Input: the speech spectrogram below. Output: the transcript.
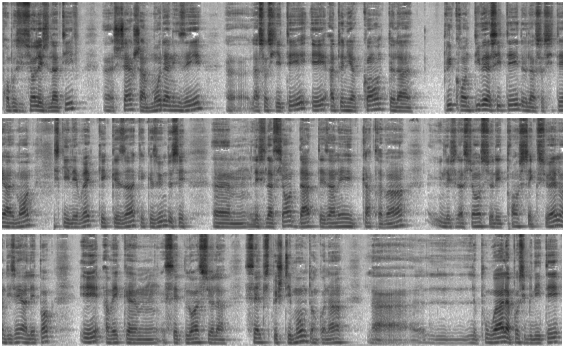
propositions législatives cherchent à moderniser la société et à tenir compte de la plus grande diversité de la société allemande, puisqu'il est vrai que quelques-uns, quelques-unes de ces législations datent des années 80, une législation sur les transsexuels, on disait à l'époque, et avec cette loi sur la Selbstbestimmung, donc on a le pouvoir, la possibilité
